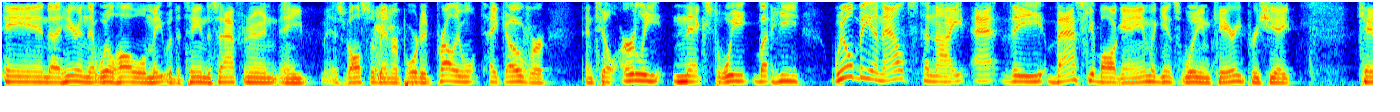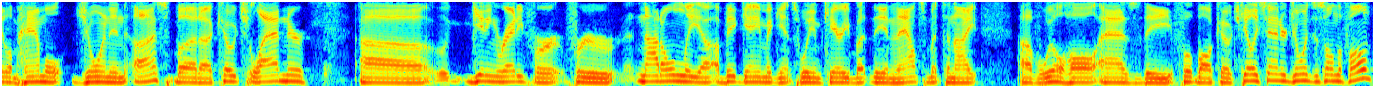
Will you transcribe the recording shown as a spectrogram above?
And uh, hearing that Will Hall will meet with the team this afternoon, he has also been reported probably won't take over until early next week, but he will be announced tonight at the basketball game against William Carey. Appreciate Caleb Hamill joining us, but uh, Coach Ladner uh, getting ready for for not only a, a, big game against William Carey, but the announcement tonight of Will Hall as the football coach. Kelly Sander joins us on the phone.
